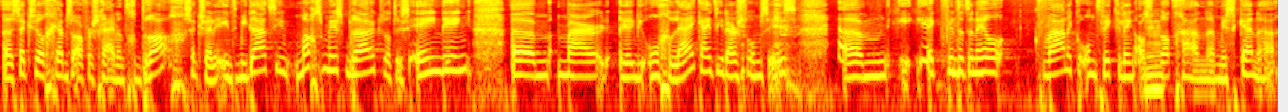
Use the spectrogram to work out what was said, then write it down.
seksueel grensoverschrijdend gedrag... seksuele intimidatie, machtsmisbruik, dat is één ding. Um, maar die ongelijkheid die daar soms is... Um, ik vind het een heel kwalijke ontwikkeling als we dat gaan uh, miskennen.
